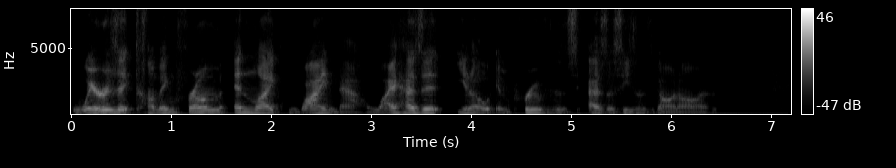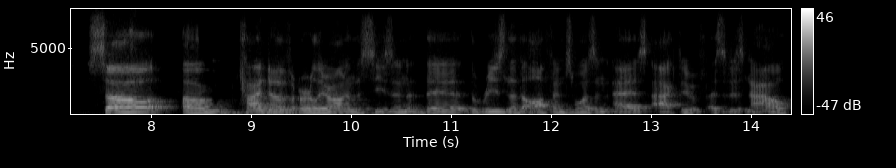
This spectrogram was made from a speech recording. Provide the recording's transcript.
where is it coming from and like why now? Why has it you know improved as, as the season's gone on? So, um, kind of earlier on in the season, the the reason that the offense wasn't as active as it is now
